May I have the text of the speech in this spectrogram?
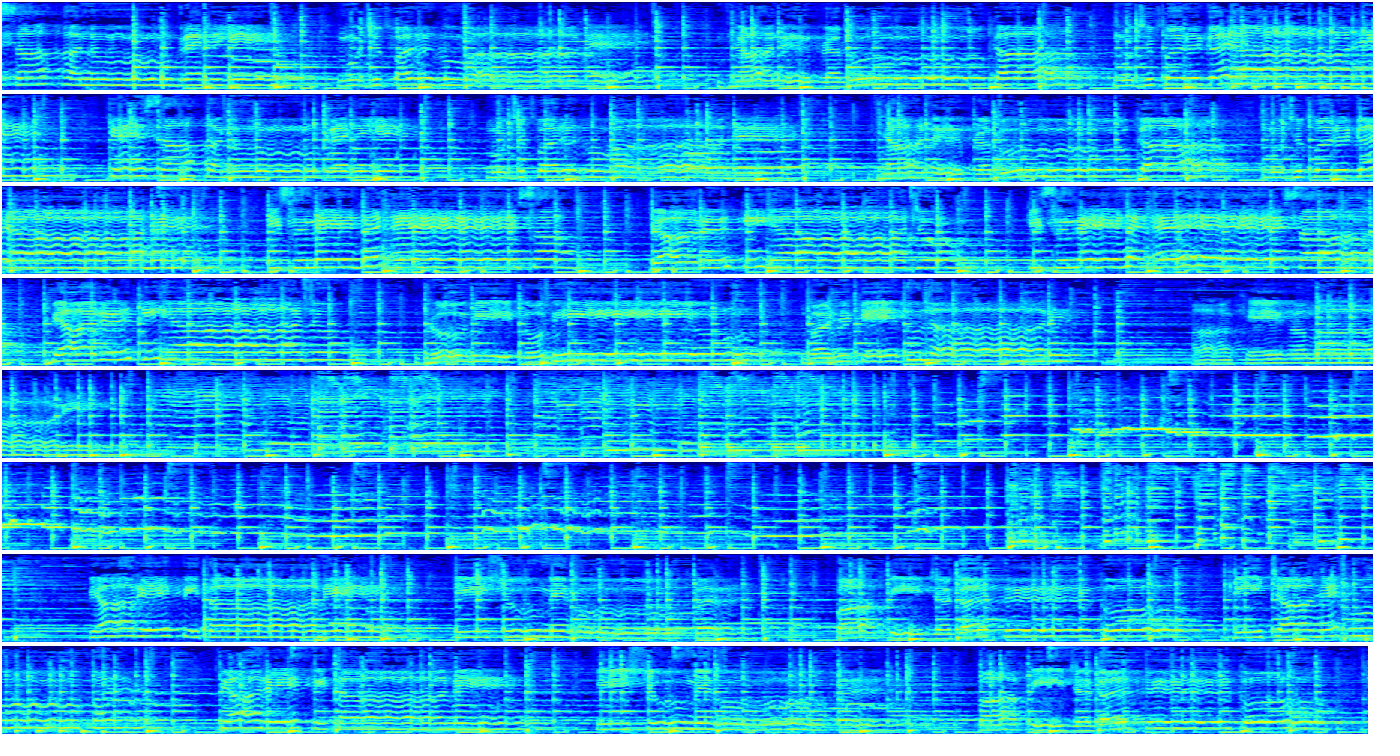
کیسا انوگرہ یہ مجھ پر ہوا ہے۔ دھیان پربھو کا مجھ پر گیا ہے۔ کیسا انوگرہ یہ مجھ پر ہوا ہے۔ دھیان پربھو کا مجھ پر ہمار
